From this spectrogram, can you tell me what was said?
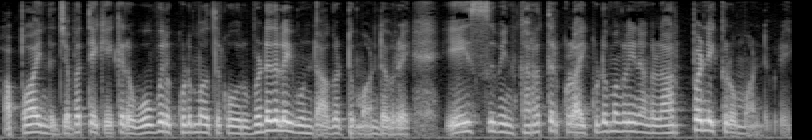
அப்பா இந்த ஜெபத்தை கேட்குற ஒவ்வொரு குடும்பத்திற்கும் ஒரு விடுதலை உண்டாகட்டும் ஆண்டவரே. இயேசுவின் கரத்திற்குள்ளாய் குடும்பங்களை நாங்கள் அர்ப்பணிக்கிறோம் ஆண்டவரே.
